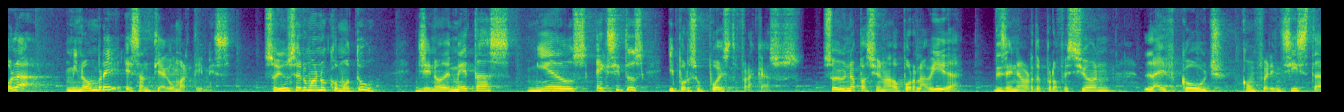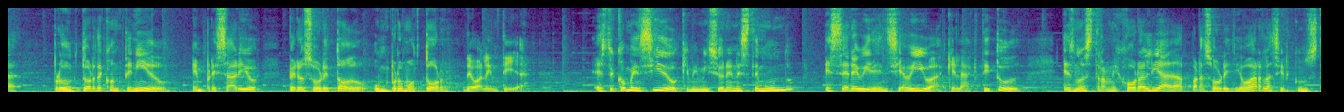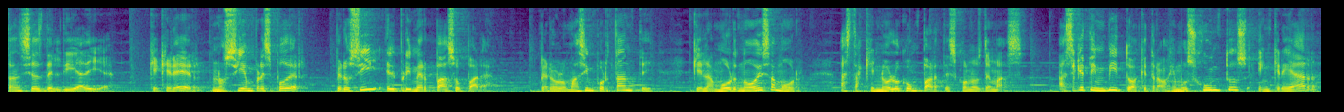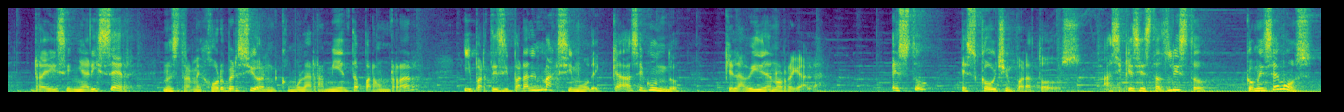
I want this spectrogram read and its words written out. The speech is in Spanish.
Hola, mi nombre es Santiago Martínez. Soy un ser humano como tú, lleno de metas, miedos, éxitos y por supuesto fracasos. Soy un apasionado por la vida, diseñador de profesión, life coach, conferencista, productor de contenido, empresario, pero sobre todo un promotor de valentía. Estoy convencido que mi misión en este mundo es ser evidencia viva que la actitud es nuestra mejor aliada para sobrellevar las circunstancias del día a día, que querer no siempre es poder pero sí el primer paso para. Pero lo más importante, que el amor no es amor hasta que no lo compartes con los demás. Así que te invito a que trabajemos juntos en crear, rediseñar y ser nuestra mejor versión como la herramienta para honrar y participar al máximo de cada segundo que la vida nos regala. Esto es coaching para todos. Así que si estás listo, comencemos.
